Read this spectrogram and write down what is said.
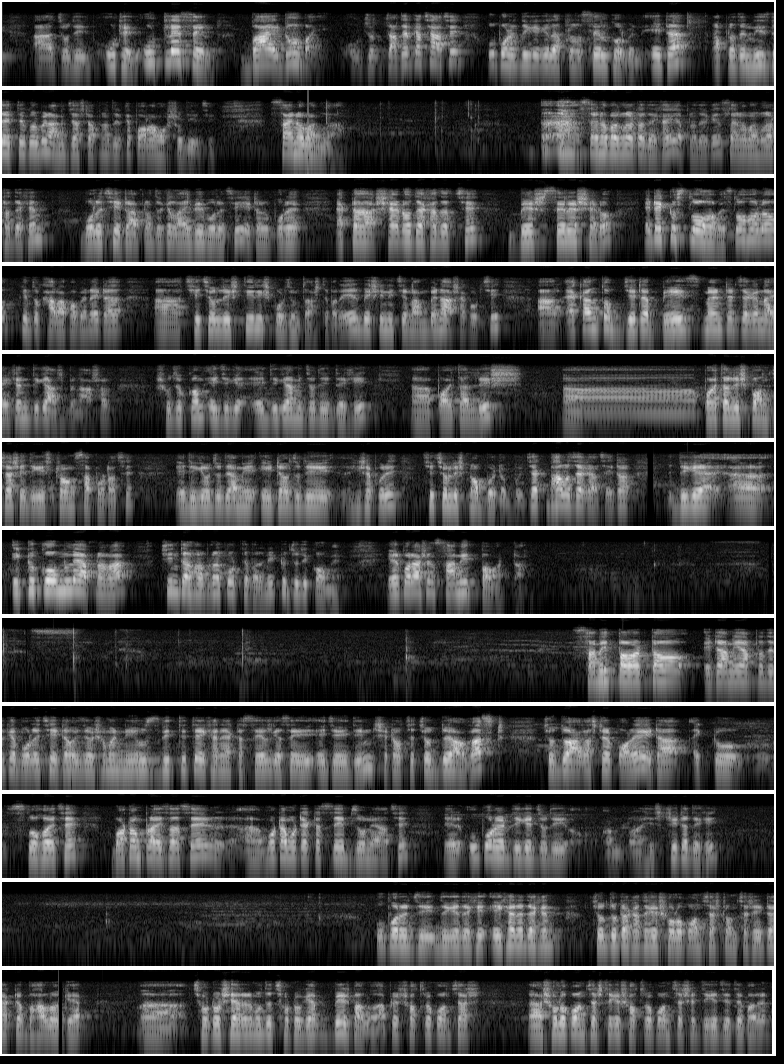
যদি উঠে, উঠলে সেল বাই নো বাই যাদের কাছে আছে, উপরের দিকে গেলে আপনারা সেল করবেন। এটা আপনাদের নিজ দায়িত্বে করবেন, আমি জাস্ট আপনাদেরকে পরামর্শ দিয়েছি। সাইনো বাংলা। সাইনো বাংলাটা দেখাই আপনাদেরকে। সাইনো বাংলাটা দেখেন। বলেছি, এটা আপনাদেরকে লাইভে বলেছি, এটার উপরে একটা শ্যাডো দেখা যাচ্ছে, বেশ সেলের শ্যাডো এটা একটু স্লো হবে স্লো হলেও কিন্তু খারাপ হবে না, এটা ছেচল্লিশ তিরিশ পর্যন্ত আসতে পারে। এর বেশি নিচে নামবে না, আশা করছি। আর একান্ত যেটা বেসমেন্টের জায়গা না, এখান দিকে আসবে না, আসার সুযোগ কম। এই দিকে এই দিকে আমি যদি দেখি পঁয়তাল্লিশ পঁয়তাল্লিশ পঞ্চাশ, এদিকে স্ট্রং সাপোর্ট আছে। এদিকেও যদি আমি এইটাও যদি হিসাব করি, ছেচল্লিশ নব্বই টব্বই যাক, ভালো জায়গা আছে। এটার দিকে একটু কমলে আপনারা চিন্তা ভাবনা করতে পারেন, একটু যদি কমে। এরপরে আসেন সামিত পাওয়ারটা। সামিট পাওয়ারটাও, এটা আমি আপনাদেরকে বলেছি, এটা ওই যে সময় নিউজ ভিত্তিতে এখানে একটা সেল গেছে, এই- এই যে এই দিন, সেটা হচ্ছে চোদ্দোই আগস্ট। চোদ্দ আগস্টের পরে এটা একটু স্লো হয়েছে। বটম প্রাইস আছে মোটামুটি একটা সেফ জোনে আছে। এর উপরের দিকে যদি আমরা হিস্ট্রিটা দেখি, উপরের যে দিকে দেখে, এখানে দেখেন চোদ্দ টাকা থেকে ষোলো পঞ্চাশ টঞ্চাশ, এটা একটা ভালো গ্যাপ ছোট শেয়ারের মধ্যে ছোট গ্যাপ বেশ ভালো। আপনি সতেরো পঞ্চাশ ষোলো পঞ্চাশ থেকে সতেরো পঞ্চাশের দিকে যেতে পারেন।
